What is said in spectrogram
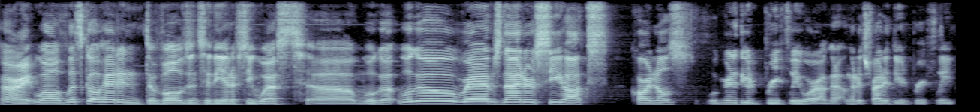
All right, well, let's go ahead and divulge into the NFC West. Uh, we'll go, we'll go Rams, Niners, Seahawks, Cardinals. We're gonna do it briefly, or I'm gonna, try to do it briefly.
